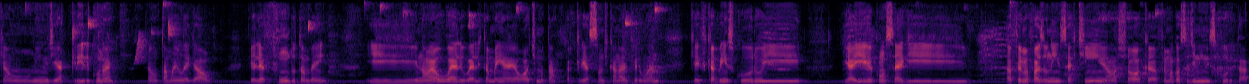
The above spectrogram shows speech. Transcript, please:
que é um ninho de acrílico, né? É um tamanho legal. Ele é fundo também. E não é o L, o L também é ótimo, tá? Para criação de canário peruano, que aí fica bem escuro e e aí consegue a fêmea faz o ninho certinho, ela choca. A fêmea gosta de ninho escuro, tá?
